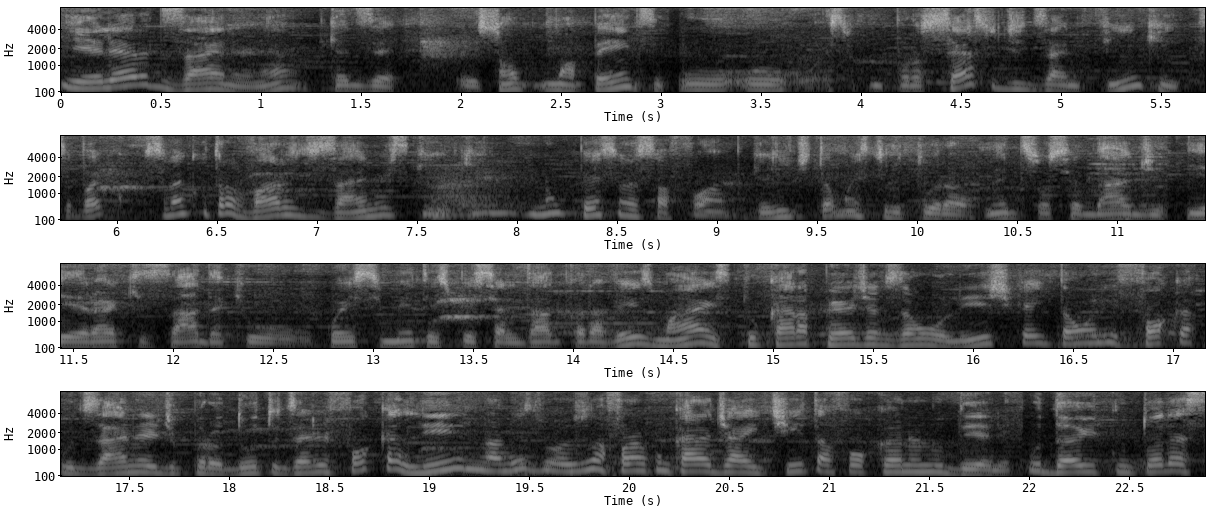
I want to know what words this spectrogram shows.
E ele era designer, né? Quer dizer, só um apêndice, o, o, o processo de design thinking, você vai, você vai encontrar vários designers que, que não pensam dessa forma, porque a gente tem uma estrutura né, de sociedade hierarquizada, que o conhecimento é especializado cada vez mais, que o cara perde a visão holística, então ele foca, o designer de produto, o designer foca ali na mesma, mesma forma que um cara de IT tá focando no dele. O Doug, com todos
